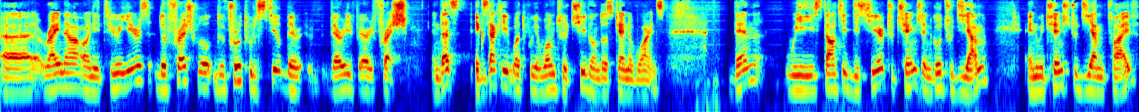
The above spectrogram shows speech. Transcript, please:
uh, right now or in two years, the fresh will, the fruit will still be very, very fresh. And that's exactly what we want to achieve on those kind of wines. Then we started this year to change and go to Diam, and we changed to Diam 5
